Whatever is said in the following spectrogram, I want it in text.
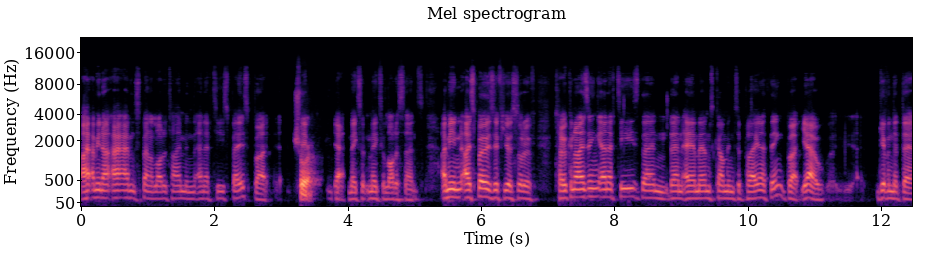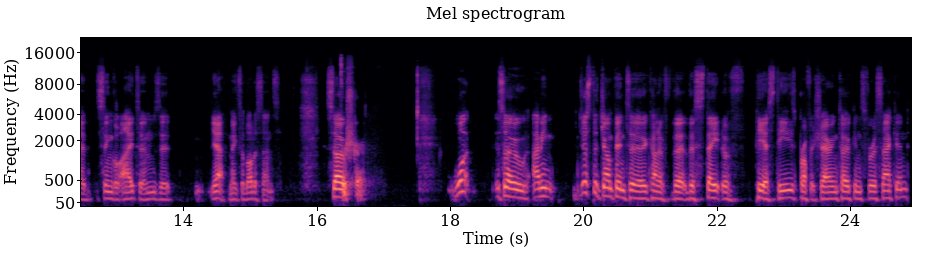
I, I mean, I, I, haven't spent a lot of time in the NFT space, but Sure. It, yeah, makes it makes a lot of sense. I mean, I suppose if you're sort of tokenizing NFTs, then then AMMs come into play, I think. But yeah, given that they're single items, it yeah makes a lot of sense. So For sure. What? So I mean, just to jump into kind of the the state of PSTs, profit sharing tokens, for a second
